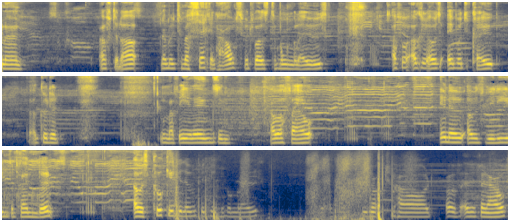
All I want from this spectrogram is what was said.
And then after that, I moved to my second house, which was the bungalows. I thought I, was able to cope, but I couldn't with my feelings and how I felt. You know, I was really independent. I was cooking and everything in the bungalows. Not too hard of everything else.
